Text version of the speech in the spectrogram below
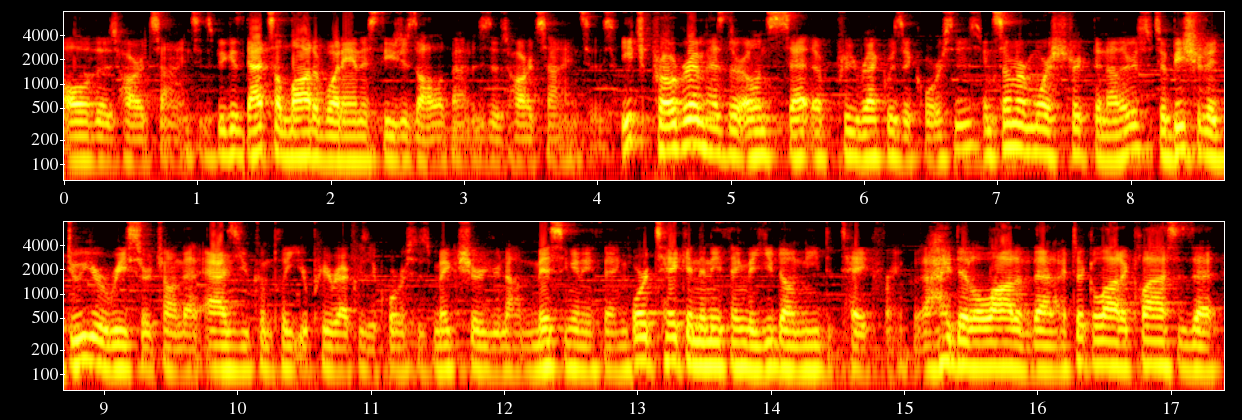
all of those hard sciences because that's a lot of what anesthesia is all about is those hard sciences. Each program has their own set of prerequisite courses and some are more strict than others. So be sure to do your research on that as you complete your prerequisite courses. Make sure you're not missing anything or taking anything that you don't need to take, frankly. I did a lot of that. I took a lot of classes that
